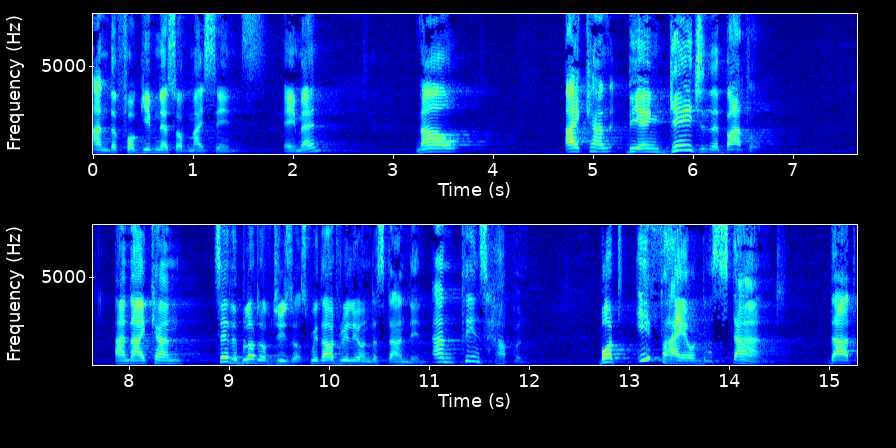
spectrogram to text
and the forgiveness of my sins. Amen? Now, I can be engaged in a battle and I can say the blood of Jesus without really understanding, and things happen. But if I understand that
